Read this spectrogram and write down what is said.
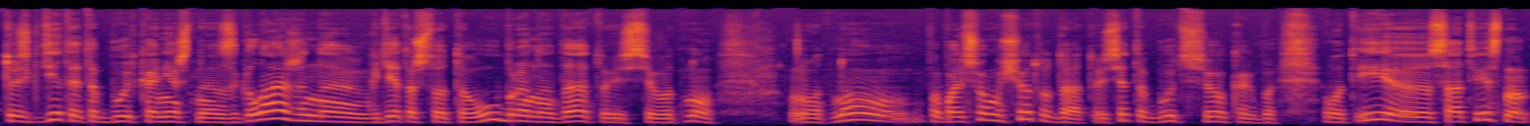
то есть где-то это будет, конечно, сглажено, где-то что-то убрано, да, то есть вот, ну, вот, но по большому счету, да, то есть это будет все как бы, вот, и, э, соответственно,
